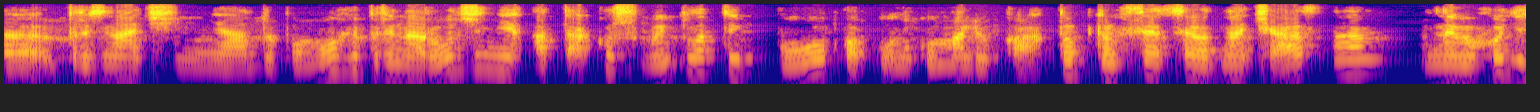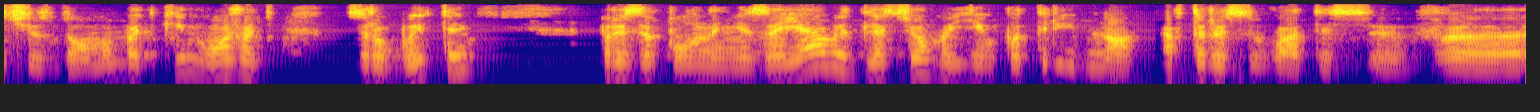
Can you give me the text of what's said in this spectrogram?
е, призначення допомоги при народженні, а також виплати по пакунку малюка. Тобто, все це одночасно, не виходячи з дому, батьки можуть зробити при заповненні заяви. Для цього їм потрібно авторизуватись в е,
